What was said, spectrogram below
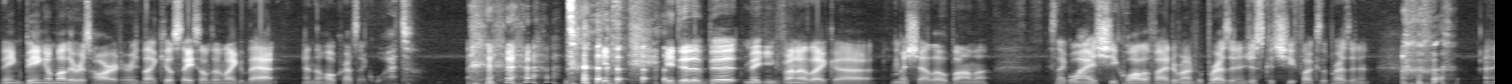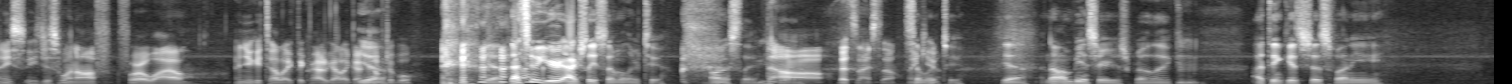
think being a mother is hard, or like he'll say something like that, and the whole crowd's like, what? he, he did a bit making fun of like uh, Michelle Obama. He's like, why is she qualified to run for president just because she fucks the president? and he he just went off for a while, and you could tell like the crowd got like uncomfortable. yeah, that's who you're actually similar to, honestly. No, Yeah. that's nice though. Thank similar you. to. Yeah, no, I'm being serious, bro. Like, Mhm. I think it's just funny.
